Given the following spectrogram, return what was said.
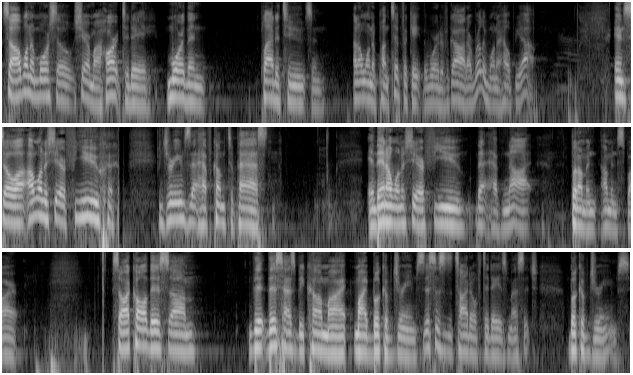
So I want to more so share my heart today more than platitudes and I don't want to pontificate the Word of God. I really want to help you out. And so uh, I want to share a few dreams that have come to pass. And then I want to share a few that have not, but I'm, in, I'm inspired. So I call this, um, th- this has become my, my book of dreams. This is the title of today's message Book of Dreams.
